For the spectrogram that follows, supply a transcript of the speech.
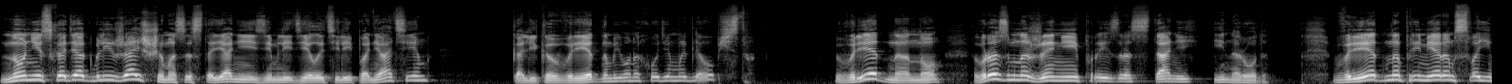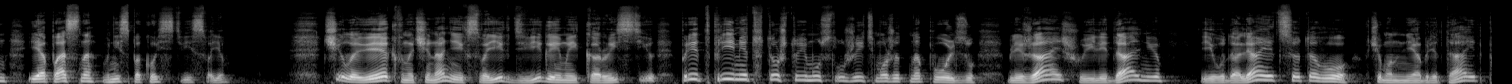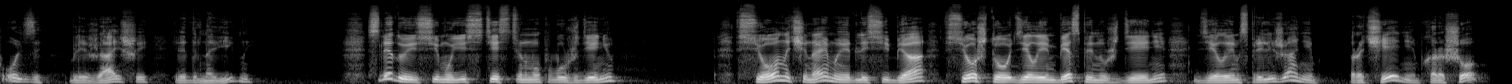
Но, не сходя к ближайшим о состоянии земледелателей понятиям, калика вредным его находим мы для общества. Вредно оно в размножении произрастаний и народа. Вредно примером своим и опасно в неспокойствии своем. Человек в начинаниях своих, двигаемой корыстью, предпримет то, что ему служить может на пользу, ближайшую или дальнюю, и удаляется того, в чем он не обретает пользы, ближайшей или дальновидной. Следуя всему естественному побуждению, все, начинаемое для себя, все, что делаем без принуждения, делаем с прилежанием, рачением, хорошо.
